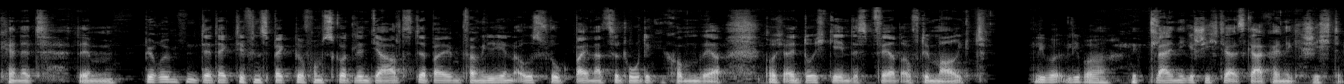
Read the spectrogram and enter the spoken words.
Kenneth, dem berühmten Detective Inspector vom Scotland Yard, der beim Familienausflug beinahe zu Tode gekommen wäre, durch ein durchgehendes Pferd auf dem Markt. Lieber, lieber eine kleine Geschichte als gar keine Geschichte.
